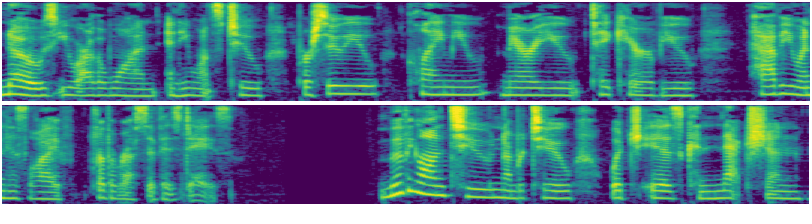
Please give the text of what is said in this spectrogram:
knows you are the one and he wants to pursue you, claim you, marry you, take care of you, have you in his life for the rest of his days. Moving on to number two, which is connection.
